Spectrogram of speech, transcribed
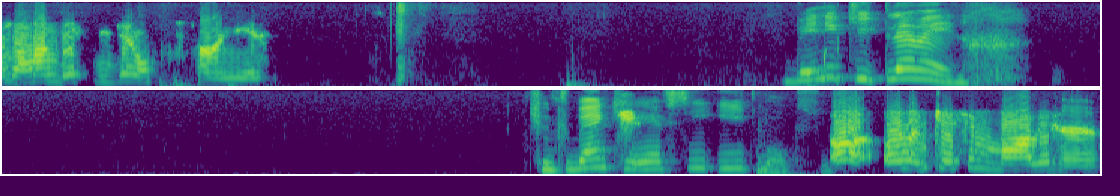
O zaman bekleyeceğim 30 saniye. Beni kiklemeyin. Çünkü ben KFC Eatbox'um. Oğlum kesin mavi he.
